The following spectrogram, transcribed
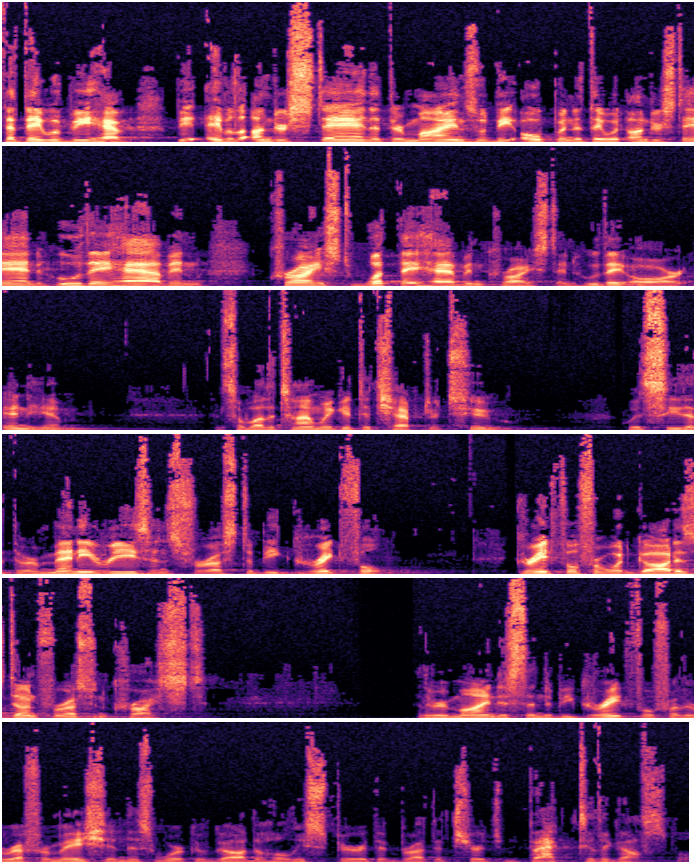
That they would be, have, be able to understand, that their minds would be open, that they would understand who they have in Christ, what they have in Christ, and who they are in him. And so by the time we get to chapter 2, we see that there are many reasons for us to be grateful. Grateful for what God has done for us in Christ. And to remind us then to be grateful for the Reformation, this work of God, the Holy Spirit, that brought the church back to the gospel,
